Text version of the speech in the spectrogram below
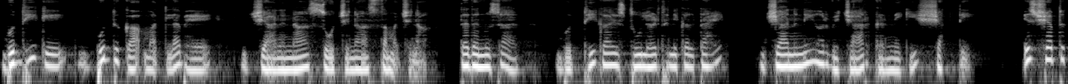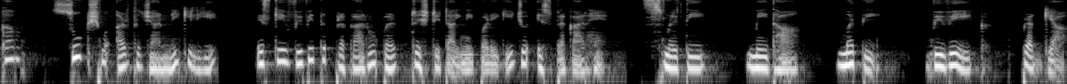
बुद्धि के, बुद्ध का मतलब है जानना, सोचना, समझना। तदनुसार बुद्धि का स्थूल अर्थ निकलता है जानने और विचार करने की शक्ति। इस शब्द का सूक्ष्म अर्थ जानने के लिए इसके विविध प्रकारों पर दृष्टि डालनी पड़ेगी जो इस प्रकार हैं। स्मृति, मेधा, मति, विवेक, प्रज्ञा।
